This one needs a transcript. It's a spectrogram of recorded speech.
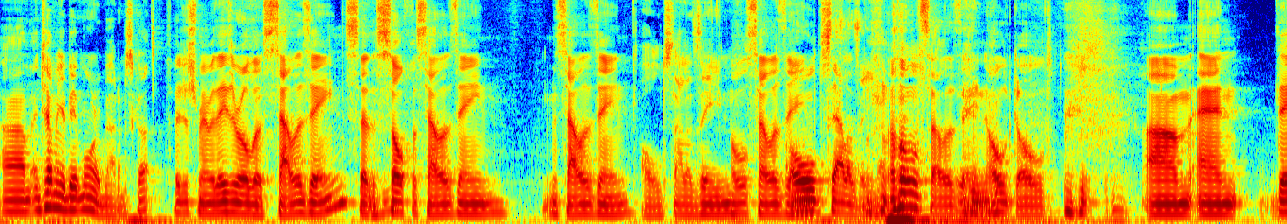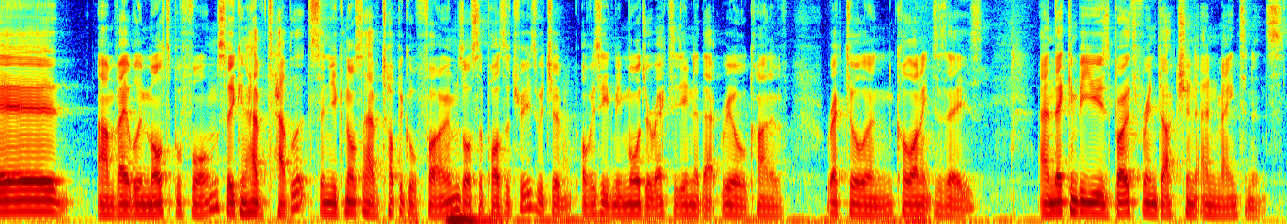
Um, and tell me a bit more about them, Scott. So just remember, these are all the salazines. So Mm-hmm. the sulfasalazine, mesalazine, Olsalazine. old salazine, Olsalazine. olsalazine, old gold. Um, and they're um, available in multiple forms. So you can have tablets, and you can also have topical foams or suppositories, which are obviously going to be more directed in at that real kind of rectal and colonic disease. And they can be used both for induction and maintenance.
